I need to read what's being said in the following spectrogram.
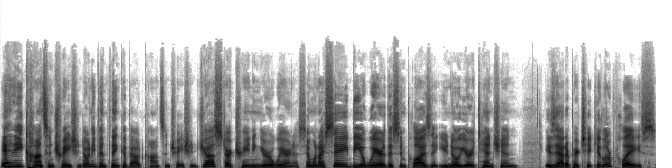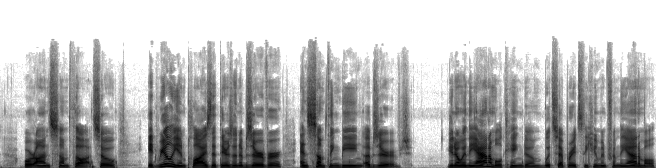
any concentration. Don't even think about concentration. Just start training your awareness. And when I say be aware, this implies that you know your attention is at a particular place or on some thought. So it really implies that there's an observer and something being observed. You know, in the animal kingdom, what separates the human from the animal,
